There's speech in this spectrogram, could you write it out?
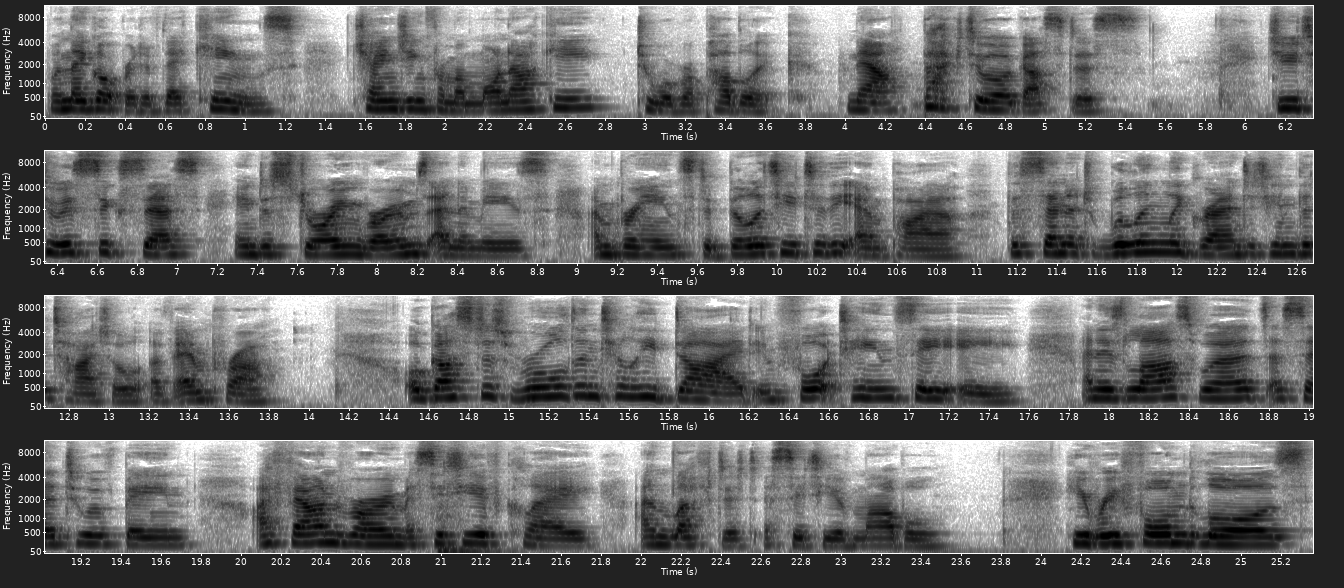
when they got rid of their kings, changing from a monarchy to a republic. Now, back to Augustus. Due to his success in destroying Rome's enemies and bringing stability to the empire, the Senate willingly granted him the title of emperor. Augustus ruled until he died in 14 CE, and his last words are said to have been, I found Rome a city of clay and left it a city of marble. He reformed laws,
